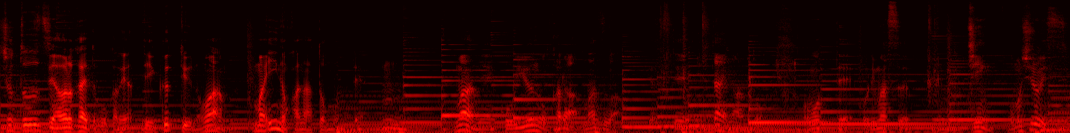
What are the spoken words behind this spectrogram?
つちょっとずつ柔らかいところからやっていくっていうのはまあいいのかなと思って、うん、まあねこういうのからまずはやっていきたいなと思っております、うん、ジン面白いですよ。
